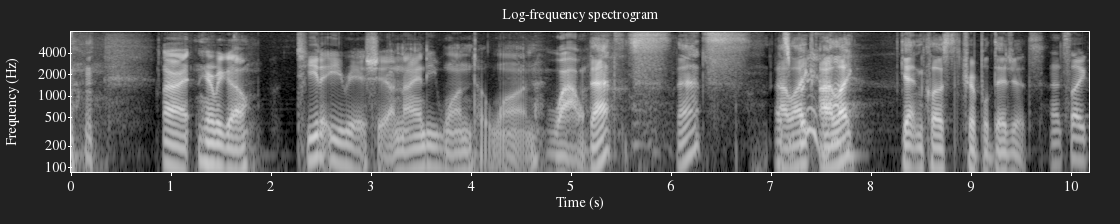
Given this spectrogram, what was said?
All right, here we go. T to E ratio, 91 to 1. Wow. That's that's. That's I like pretty I like getting close to triple digits. That's like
